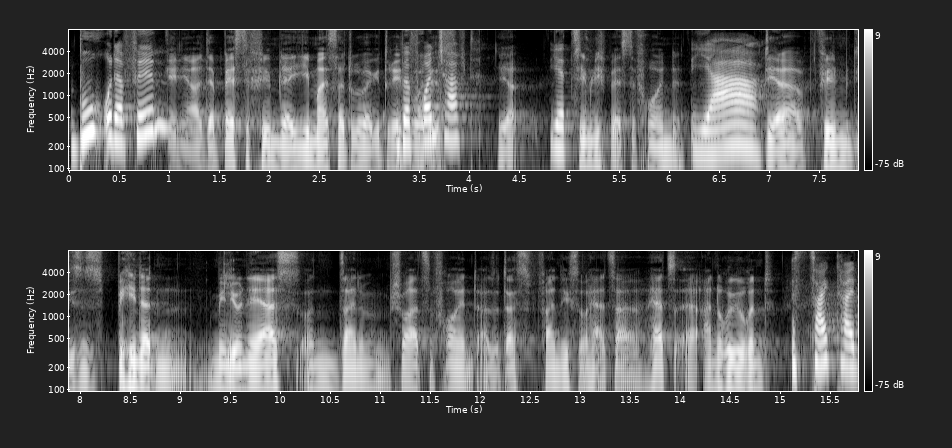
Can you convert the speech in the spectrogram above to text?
Buch oder Film Genial, der beste Film, der jemals darüber gedreht über wurde. Freundschaft? Ist, ja, Jetzt. ziemlich beste Freunde. Ja, Der Film dieses behinderten Millionärs und seinem schwarzen Freund, also das fand ich so herz, herz äh, es zeigt halt,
